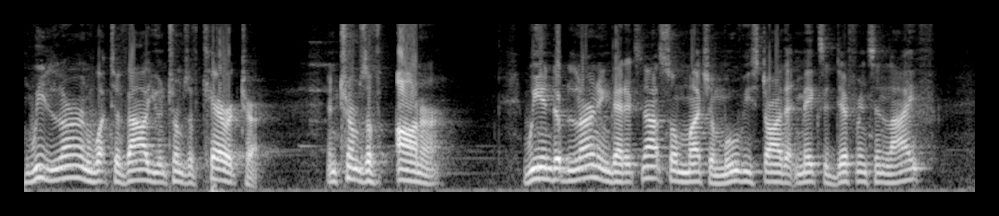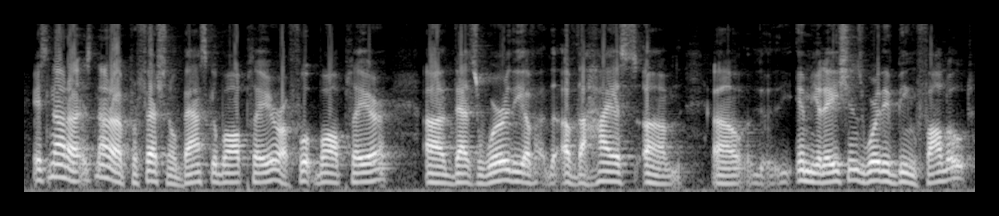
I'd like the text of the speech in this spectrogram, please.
we learn what to value in terms of character, in terms of honor. We end up learning that it's not so much a movie star that makes a difference in life. It's not a, it's not a professional basketball player or football player uh, that's worthy of, of the highest um, uh, emulations, worthy of being followed.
